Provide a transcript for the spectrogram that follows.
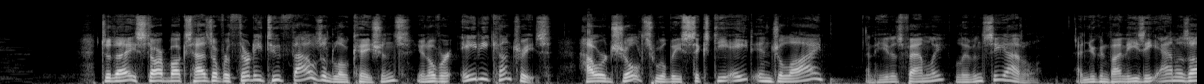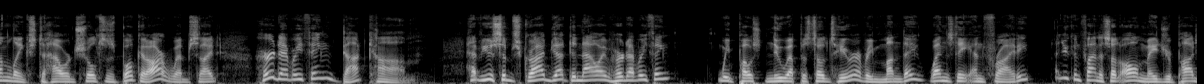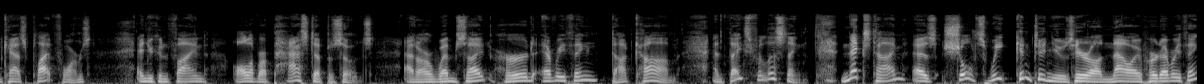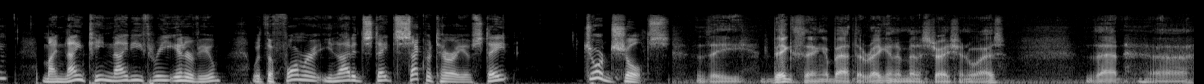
Today, Starbucks has over 32,000 locations in over 80 countries. Howard Schultz will be 68 in July, and he and his family live in Seattle. And you can find easy Amazon links to Howard Schultz's book at our website, heardeverything.com. Have you subscribed yet to Now I've Heard Everything? We post new episodes here every Monday, Wednesday, and Friday, and you can find us on all major podcast platforms. And you can find all of our past episodes at our website, heardeverything.com. And thanks for listening. Next time, as Schultz Week continues here on Now I've Heard Everything, my 1993 interview with the former United States Secretary of State, George Shultz. The big thing about the Reagan administration was that uh,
